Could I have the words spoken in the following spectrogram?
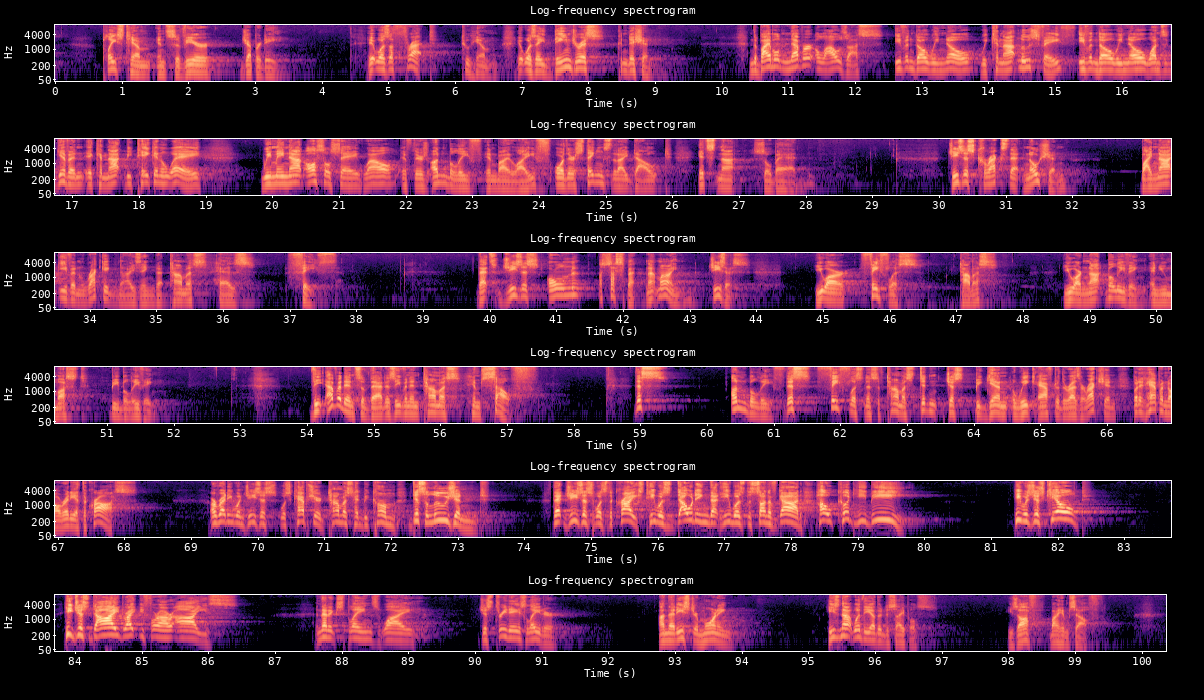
placed him in severe jeopardy. It was a threat to him, it was a dangerous condition. The Bible never allows us even though we know we cannot lose faith, even though we know once given it cannot be taken away, we may not also say, well, if there's unbelief in my life or there's things that I doubt, it's not so bad. Jesus corrects that notion by not even recognizing that Thomas has faith. That's Jesus' own a suspect, not mine, Jesus. You are faithless, Thomas. You are not believing, and you must be believing. The evidence of that is even in Thomas himself. This unbelief, this faithlessness of Thomas didn't just begin a week after the resurrection, but it happened already at the cross. Already, when Jesus was captured, Thomas had become disillusioned that Jesus was the Christ. He was doubting that he was the Son of God. How could he be? He was just killed. He just died right before our eyes. And that explains why just three days later, on that Easter morning, he's not with the other disciples. He's off by himself.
